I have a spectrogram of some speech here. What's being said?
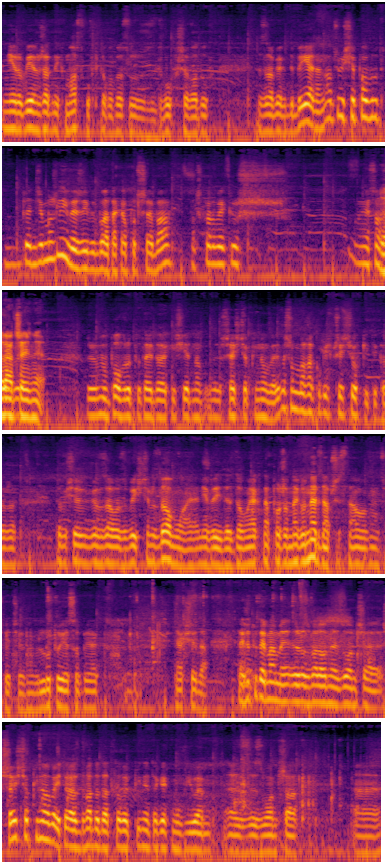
Nie robiłem żadnych mostków, tylko po prostu z dwóch przewodów zrobię gdyby jeden. Oczywiście powrót będzie możliwy, jeżeli by była taka potrzeba, aczkolwiek już no nie sądzę, Raczej nie. żeby, żeby był powrót tutaj do jakichś jedno, sześciopinówek. Zresztą można kupić przejściówki, tylko że to by się wiązało z wyjściem z domu, a ja nie wyjdę z domu jak na porządnego nerda przystało, więc wiecie, no, lutuję sobie jak, jak się da. Także tutaj mamy rozwalone złącze sześciopinowe i teraz dwa dodatkowe piny, tak jak mówiłem, e, ze złącza e,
